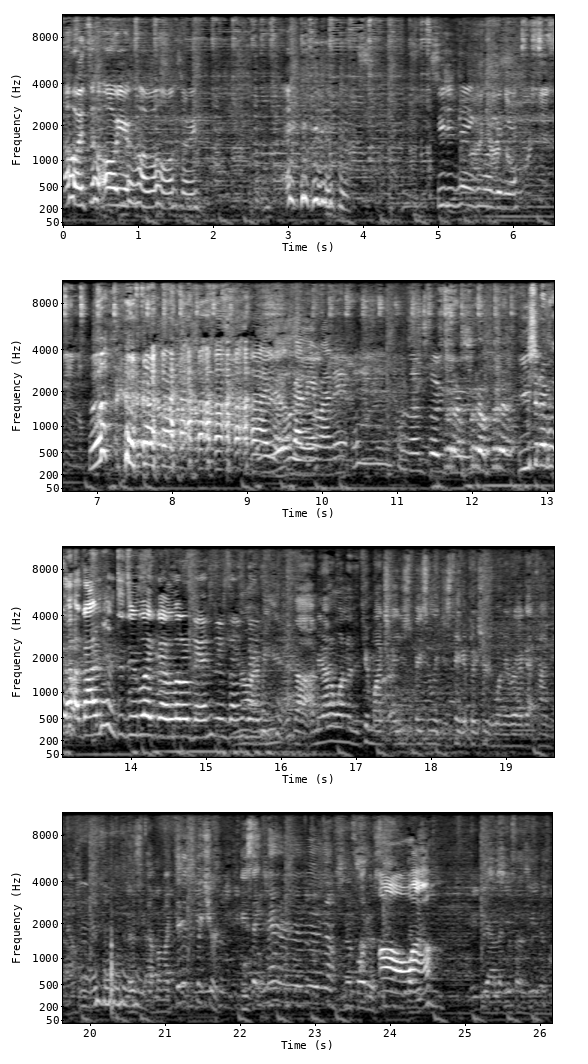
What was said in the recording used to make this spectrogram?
Oh, it's a, oh, you're home. Oh, sorry. you should make more videos. You're funny, man. That's so. You should have gotten him to do like a little dance or something. No, I mean, no, I mean, I don't want to do too much. I just basically just take pictures whenever I got time, you know. I'm like, take a picture. He's like, no, no, no, no, no, no photos. oh wow. Ya le gusta decir eso.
